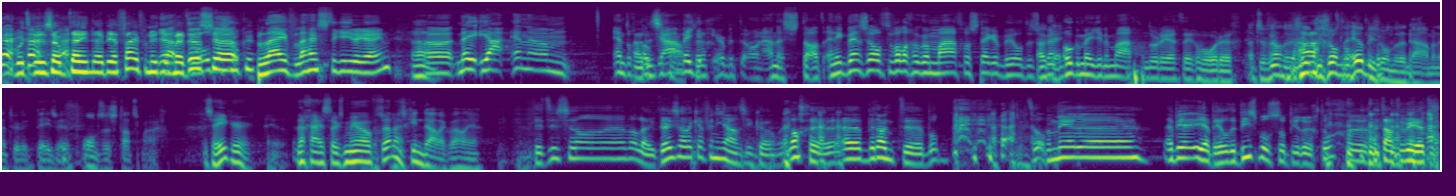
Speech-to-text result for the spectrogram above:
Moeten we zo meteen, heb je vijf minuten Ja, om even op dus te eh, zoeken? blijf luisteren iedereen. Ja. Eh, nee, ja, en, ehm, en toch Ja, dit ook ja, een beetje eerbetoon aan de stad. En ik ben zelf toevallig ook een maat van Steggerbeeld, dus ik ben ook een beetje de maat van Dordrecht tegenwoordig. Het is wel een heel, bijzonder, heel bijzondere dame natuurlijk, deze, onze stadsmaagd. Zeker. Daar ga je straks meer over vertellen. Misschien dadelijk wel, ja. Dit is wel, eh, wel leuk. Deze had ik even niet aan zien komen. Lachen. Eh, bedankt, eh, Bob. top. Nog meer, eh, heb je, je hebt heel de biesbos op je rug, toch? Eh, getatoeëerd.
